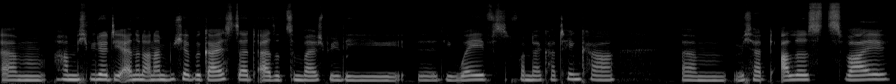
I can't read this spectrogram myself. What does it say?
ähm, haben mich wieder die ein oder anderen Bücher begeistert, also zum Beispiel die, äh, die Waves von der Katinka. Ähm, mich hat alles zwei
